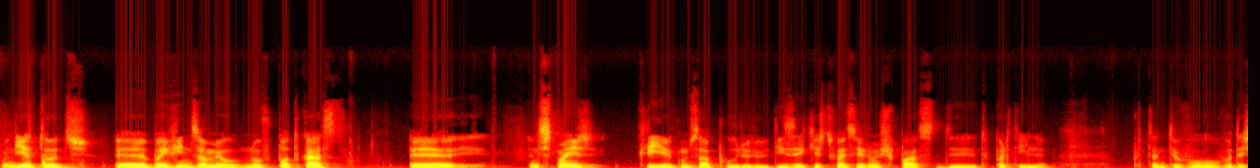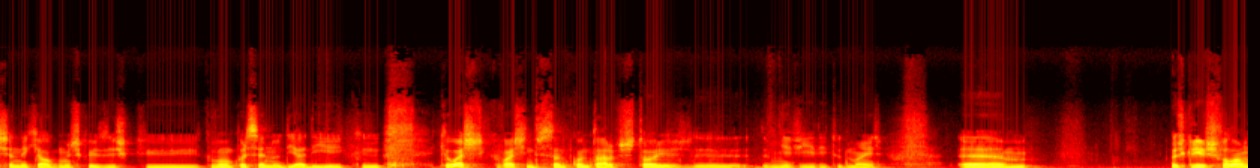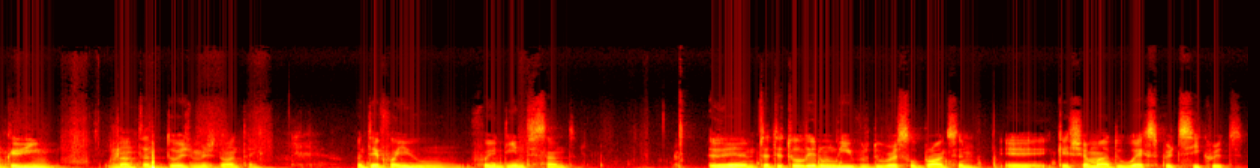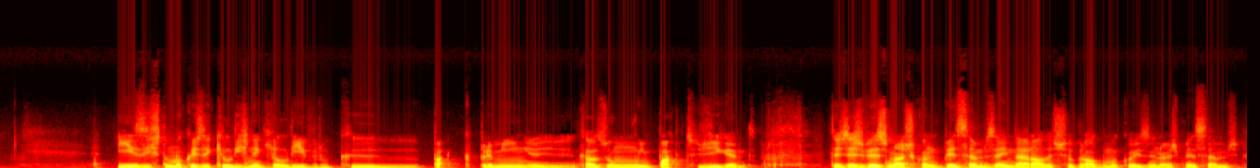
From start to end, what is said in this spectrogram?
Bom dia a todos, uh, bem-vindos ao meu novo podcast. Uh, antes de mais, queria começar por dizer que este vai ser um espaço de, de partilha, portanto, eu vou, vou deixando aqui algumas coisas que, que vão aparecer no dia a dia e que, que eu acho que vai ser interessante contar-vos histórias da minha vida e tudo mais. Um, hoje queria-vos falar um bocadinho, não tanto de hoje, mas de ontem Ontem foi um, foi um dia interessante. Uh, portanto, eu estou a ler um livro do Russell Bronson uh, que é chamado O Expert Secret. E existe uma coisa que ele diz naquele livro que, pá, que para mim uh, causou um impacto gigante. Todas as vezes nós quando pensamos em dar aulas sobre alguma coisa, nós pensamos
